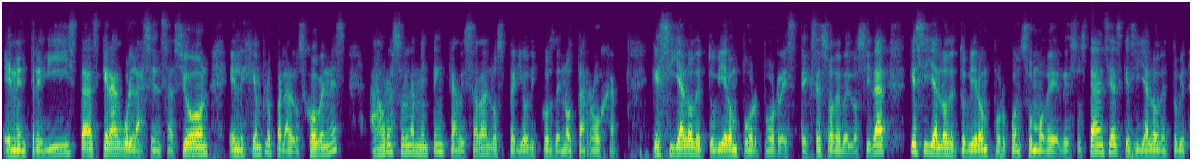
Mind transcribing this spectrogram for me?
en entrevistas, que era la sensación, el ejemplo para los jóvenes, ahora solamente encabezaba los periódicos de nota roja, que si ya lo detuvieron por, por este exceso de velocidad, que si ya lo detuvieron por consumo de, de sustancias, que si ya lo detuvieron,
